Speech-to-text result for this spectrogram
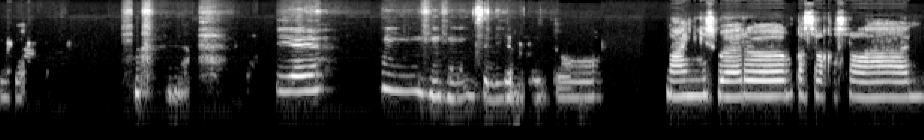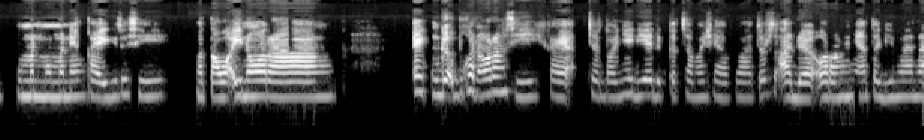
juga. Iya ya. Hmm, sedih. jadi itu nangis bareng kesel-keselan momen-momen yang kayak gitu sih. Ngetawain orang. Eh nggak bukan orang sih. Kayak contohnya dia deket sama siapa terus ada orangnya atau gimana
